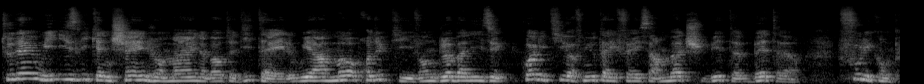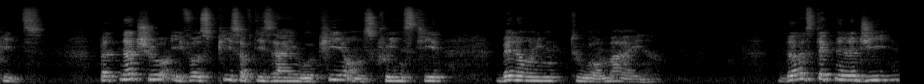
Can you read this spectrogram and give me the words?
Today we easily can change our mind about a detail, we are more productive and globally the quality of new typeface are much better, better fully complete but not sure if those pieces of design will appear on screen still belonging to our mind. Does technology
